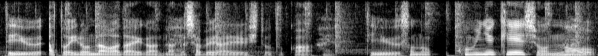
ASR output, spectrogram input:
っていうあとはいろんな話題がなんかはい。喋られる人とかはい。っていうそのコミュニケーションの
